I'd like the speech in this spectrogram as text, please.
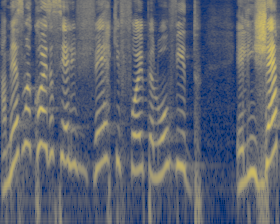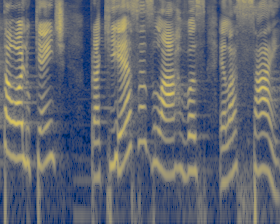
A mesma coisa se ele ver que foi pelo ouvido. Ele injeta óleo quente para que essas larvas elas saem.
